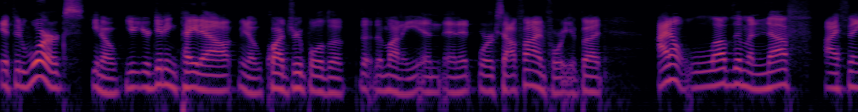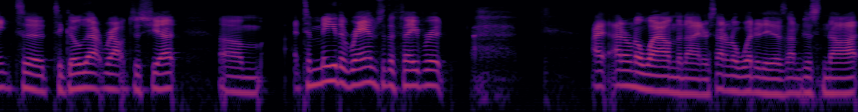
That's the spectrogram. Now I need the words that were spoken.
if it works, you know, you're, getting paid out, you know, quadruple the, the the money and and it works out fine for you. But I don't love them enough, I think, to to go that route just yet. Um, to me, the Rams are the favorite. I, I don't know why I'm the Niners. I don't know what it is. I'm just not.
